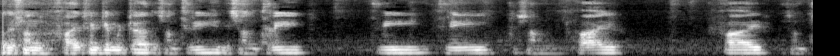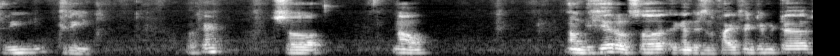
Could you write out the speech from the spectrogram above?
So this one 5 centimeter, this one 3, this one 3, 3, 3, this one 5, 5, this one 3, 3. Okay, so now now here also again this is 5 centimeter.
